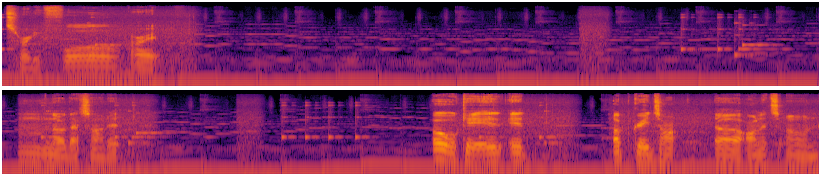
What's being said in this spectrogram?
It's already full. Alright. Mm, no, that's not it. Oh, okay, it, it upgrades on, uh, on its own.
